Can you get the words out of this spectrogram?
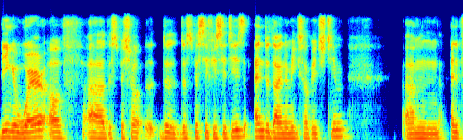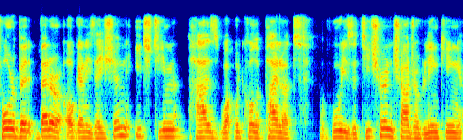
being aware of uh, the special the, the specificities and the dynamics of each team. Um, and for better organization, each team has what we call a pilot, who is a teacher in charge of linking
